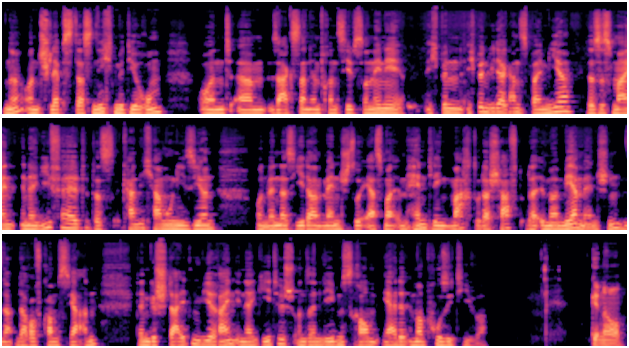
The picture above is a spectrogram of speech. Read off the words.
ne? und schleppst das nicht mit dir rum, und ähm, sagst dann im Prinzip so, nee, nee, ich bin, ich bin wieder ganz bei mir, das ist mein Energiefeld, das kann ich harmonisieren. Und wenn das jeder Mensch so erstmal im Handling macht oder schafft oder immer mehr Menschen, da, darauf kommt es ja an, dann gestalten wir rein energetisch unseren Lebensraum Erde immer positiver. Genau.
